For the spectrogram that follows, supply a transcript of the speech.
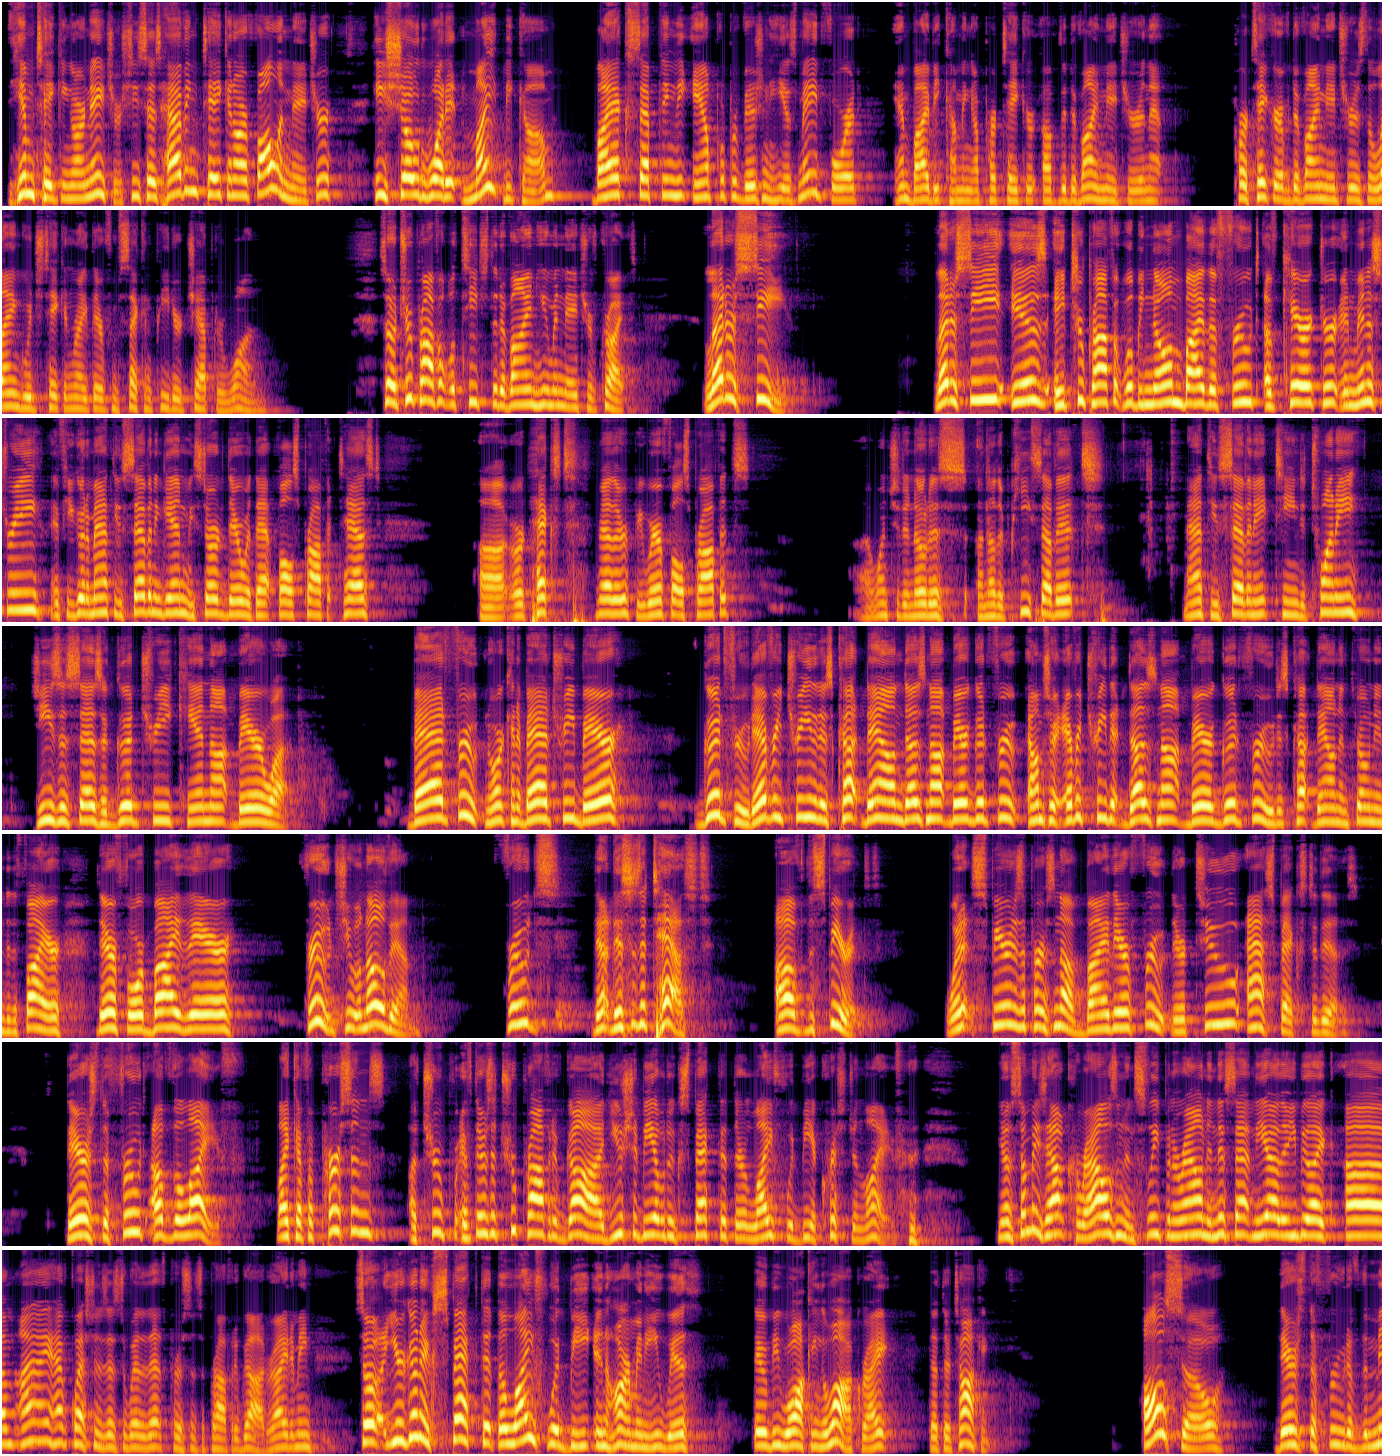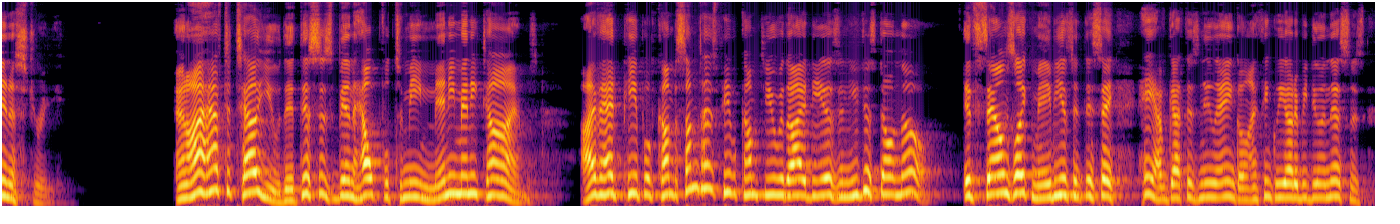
him taking our nature. She says, having taken our fallen nature, he showed what it might become by accepting the ample provision he has made for it and by becoming a partaker of the divine nature. And that partaker of divine nature is the language taken right there from 2 Peter chapter 1. So a true prophet will teach the divine human nature of Christ. Letter C. Letter C is a true prophet will be known by the fruit of character and ministry. If you go to Matthew 7 again, we started there with that false prophet test, uh, or text rather, beware false prophets. I want you to notice another piece of it. Matthew 7, 18 to 20. Jesus says a good tree cannot bear what? bad fruit, nor can a bad tree bear good fruit. Every tree that is cut down does not bear good fruit. I'm sorry, every tree that does not bear good fruit is cut down and thrown into the fire. Therefore, by their fruits you will know them. Fruits, this is a test of the Spirit. What spirit is a person of? By their fruit. There are two aspects to this. There's the fruit of the life. Like if a person's a true, if there's a true prophet of God, you should be able to expect that their life would be a Christian life. you know, if somebody's out carousing and sleeping around and this, that, and the other, you'd be like, um, I have questions as to whether that person's a prophet of God, right? I mean, so you're going to expect that the life would be in harmony with, they would be walking the walk, right? That they're talking. Also, there's the fruit of the ministry. And I have to tell you that this has been helpful to me many, many times. I've had people come, sometimes people come to you with ideas and you just don't know. It sounds like maybe isn't, they say, hey, I've got this new angle and I think we ought to be doing this. And it's,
